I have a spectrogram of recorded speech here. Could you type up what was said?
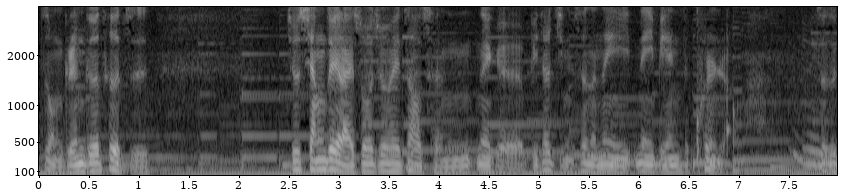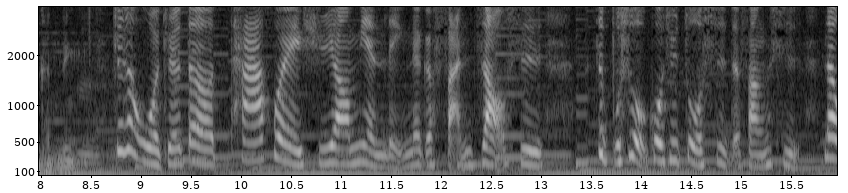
这种人格特质，就相对来说就会造成那个比较谨慎的那一那一边的困扰嘛，这是肯定的。就是我觉得他会需要面临那个烦躁是。这不是我过去做事的方式，那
